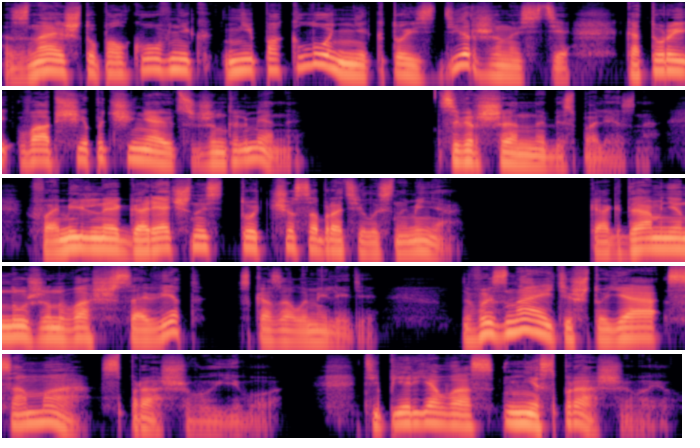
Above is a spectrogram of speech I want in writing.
зная, что полковник не поклонник той сдержанности, которой вообще подчиняются джентльмены. Совершенно бесполезно. Фамильная горячность тотчас обратилась на меня. «Когда мне нужен ваш совет», — сказала Миледи, — «вы знаете, что я сама спрашиваю его. Теперь я вас не спрашиваю».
